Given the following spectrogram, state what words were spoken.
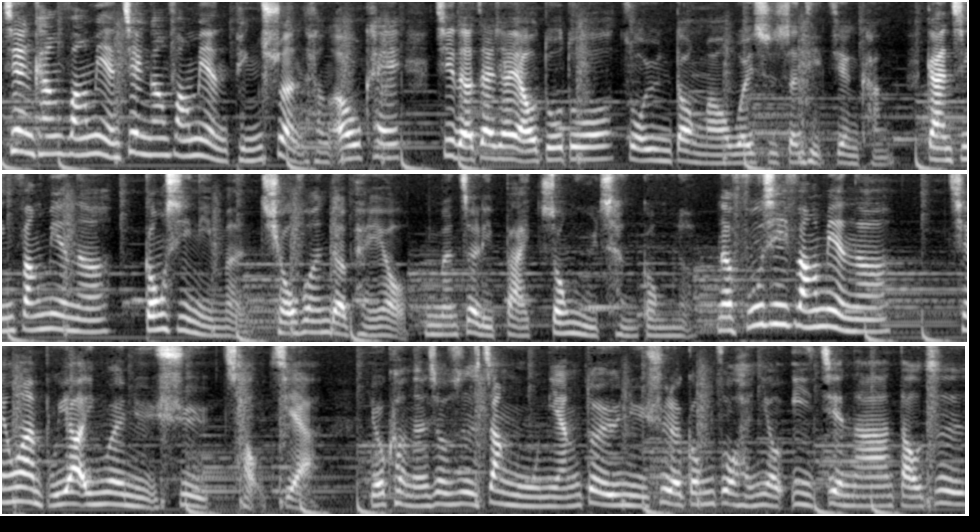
健康方面，健康方面平顺，很 OK。记得在家也要多多做运动哦，维持身体健康。感情方面呢，恭喜你们求婚的朋友，你们这礼拜终于成功了。那夫妻方面呢，千万不要因为女婿吵架。有可能就是丈母娘对于女婿的工作很有意见啊，导致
